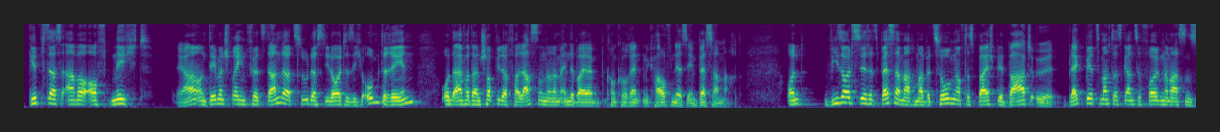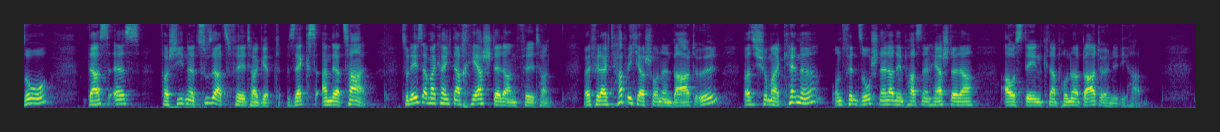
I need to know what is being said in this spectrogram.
gibt es das aber oft nicht. Ja, und dementsprechend führt es dann dazu, dass die Leute sich umdrehen und einfach deinen Shop wieder verlassen und dann am Ende bei einem Konkurrenten kaufen, der es eben besser macht. Und wie solltest du das jetzt besser machen? Mal bezogen auf das Beispiel Bartöl. Blackbeards macht das Ganze folgendermaßen so, dass es verschiedene Zusatzfilter gibt. Sechs an der Zahl. Zunächst einmal kann ich nach Herstellern filtern. Weil vielleicht habe ich ja schon ein Bartöl, was ich schon mal kenne und finde so schneller den passenden Hersteller aus den knapp 100 Bartölen, die die haben.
